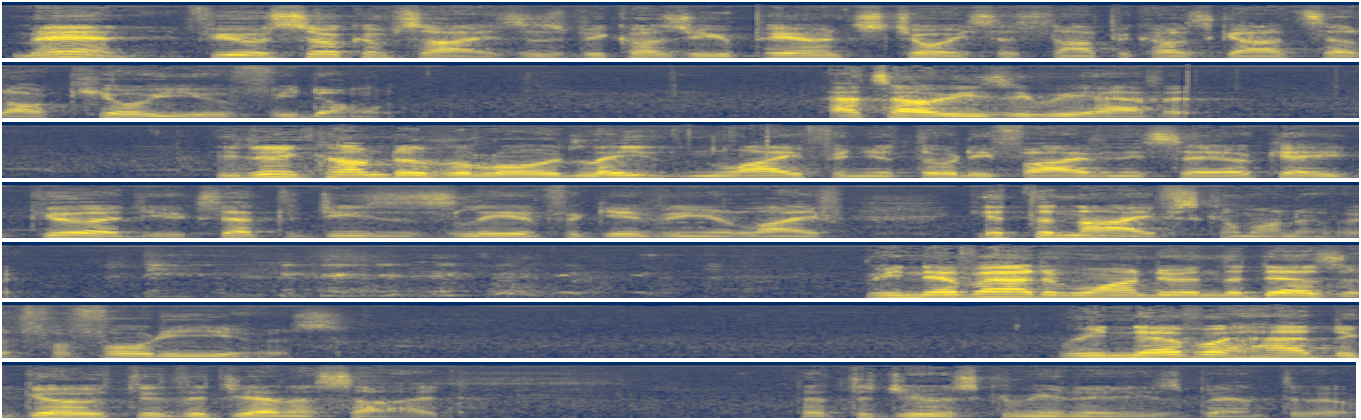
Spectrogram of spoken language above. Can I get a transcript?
Man, if you were circumcised, it's because of your parents' choice. It's not because God said, I'll kill you if you don't. That's how easy we have it. You didn't come to the Lord late in life and you're 35 and they say, okay, good, you accepted Jesus' lead and forgiving your life. Get the knives, come on over. we never had to wander in the desert for 40 years. We never had to go through the genocide that the Jewish community has been through.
